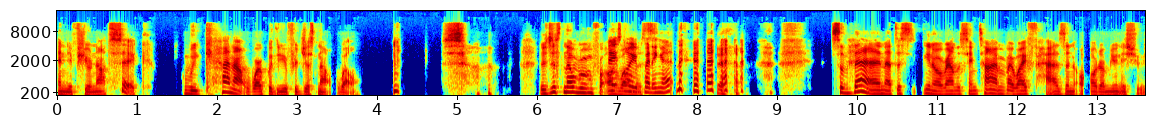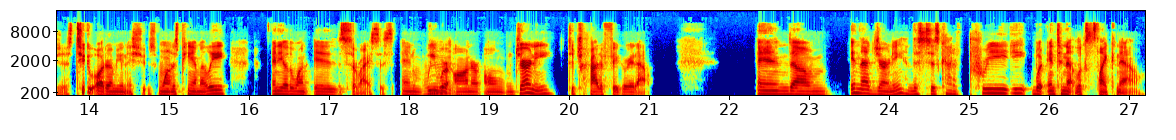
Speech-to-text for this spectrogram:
And if you're not sick, we cannot work with you if you're just not well. so, there's just no room for nice unwellness. putting it. yeah. So then at this, you know, around the same time, my wife has an autoimmune issue. There's two autoimmune issues. One is PMLE and the other one is psoriasis. And we mm. were on our own journey to try to figure it out. And um, in that journey, this is kind of pre what internet looks like now,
